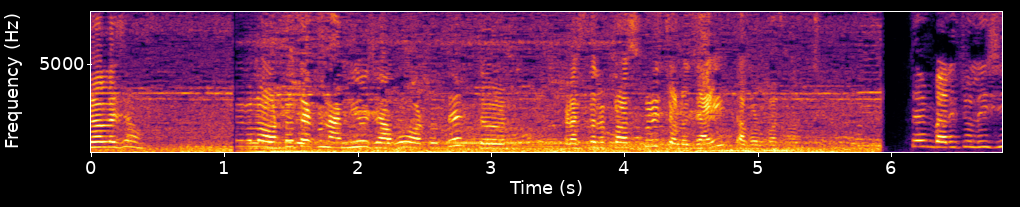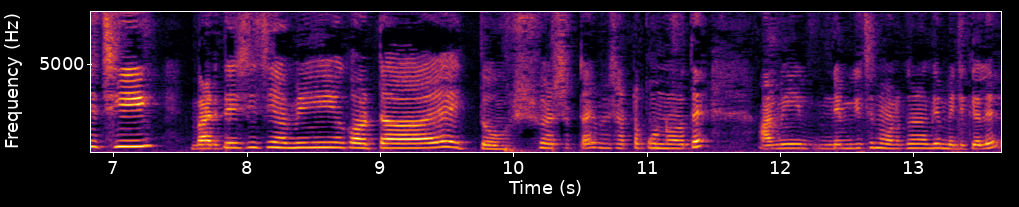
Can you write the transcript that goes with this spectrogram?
চলে যাও। অটোতে, এখন আমিও যাব অটোতে, তো রাস্তাটা ক্রস করে, চলো যাই, তারপর কথা হচ্ছে। তো আমি বাড়ি চলে এসেছি। বাড়িতে এসেছি আমি কটায়? তো সাতটায় মানে সাতটা পনেরোতে। আমি নেমে গেছিলাম অনেকক্ষণ আগে মেডিকেলে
